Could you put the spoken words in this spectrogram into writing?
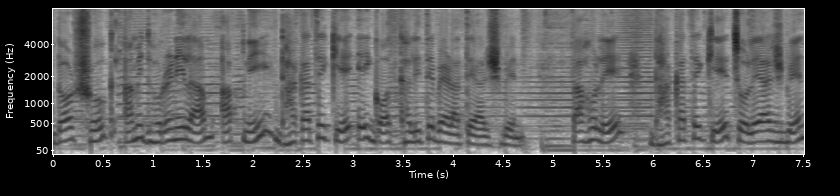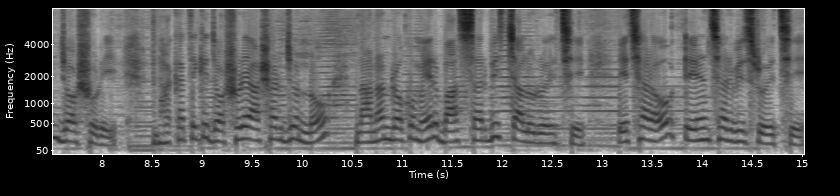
দর্শক, আমি ধরে নিলাম আপনি ঢাকা থেকে এই গদখালিতে বেড়াতে আসবেন। তাহলে ঢাকা থেকে চলে আসবেন যশোরে। ঢাকা থেকে যশোরে আসার জন্য নানান রকমের বাস সার্ভিস চালু রয়েছে। এছাড়াও ট্রেন সার্ভিস রয়েছে।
